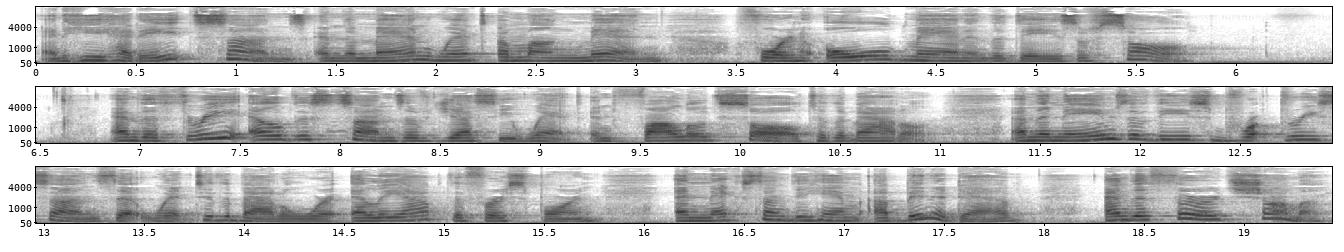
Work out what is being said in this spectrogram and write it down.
and he had eight sons, and the man went among men for an old man in the days of Saul. And the three eldest sons of Jesse went and followed Saul to the battle. And the names of these three sons that went to the battle were Eliab the firstborn, and next unto him Abinadab, and the third Shammah.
